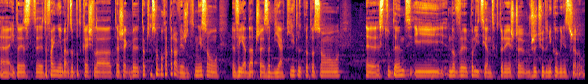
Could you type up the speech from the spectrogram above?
E, I to jest, to fajnie bardzo podkreśla też jakby to, kim są bohaterowie, że to nie są wyjadacze, zabijaki, tylko to są e, student i nowy policjant, który jeszcze w życiu do nikogo nie strzelał.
